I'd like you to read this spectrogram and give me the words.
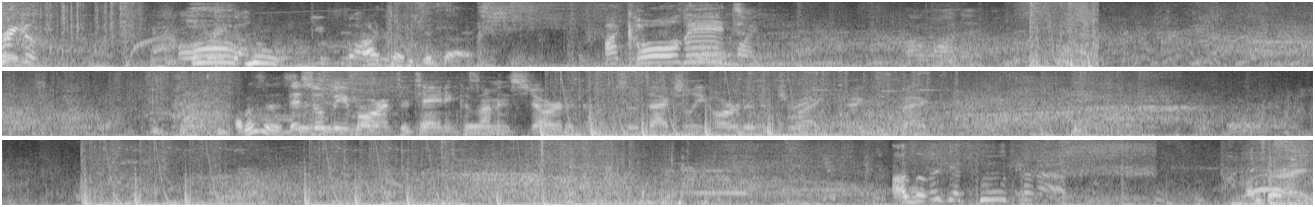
ray gun! Oh my god, no. you I fucker. tried to get that. I called Oh it! my. I want it. I was gonna This will be more entertaining because I'm in starter mode, so it's actually harder to trade. Take this. I'm gonna get two taps. I'm dead.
